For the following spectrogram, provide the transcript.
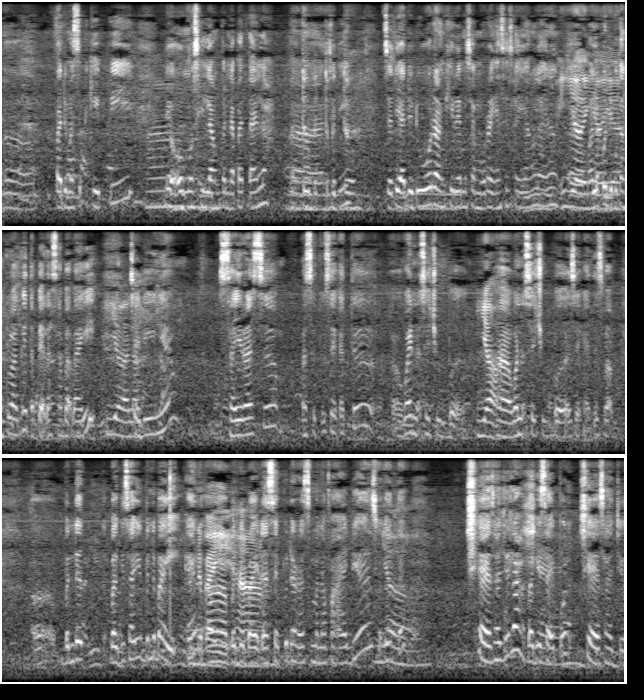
uh, pada masa PKP Hmm. dia almost hilang pendapatan lah. Betul, Ah, betul, jadi, betul. Jadi ada dua orang kira macam orang yang saya sayang lah. Ya, Ah, ya, walaupun dia ya. bukan keluarga tapi adalah sahabat baik. Iyalah. Jadinya saya rasa masa tu saya kata uh, why not saya cuba. Ya. Ah, why not saya cuba saya kata sebab uh, benda bagi saya benda baik kan. Benda baik, Ah, benda ha. baik dan saya pun dah rasa manfaat dia. So Ya. kata share sajalah bagi Share. saya pun share saja.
